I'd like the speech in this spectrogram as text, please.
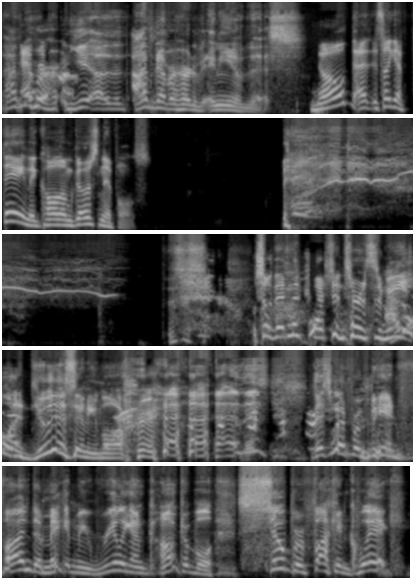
I've never. Heard, yeah, uh, I've never heard of any of this. No, that it's like a thing. They call them ghost nipples. This is. So then the question turns to me. I don't want to do this anymore. this this went from being fun to making me really uncomfortable super fucking quick.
